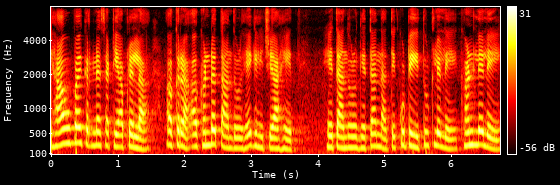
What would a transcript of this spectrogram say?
हा उपाय करण्यासाठी आपल्याला अकरा अखंड तांदूळ हे घ्यायचे आहेत. हे तांदूळ घेताना ते कुठेही तुटलेले खंडलेले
